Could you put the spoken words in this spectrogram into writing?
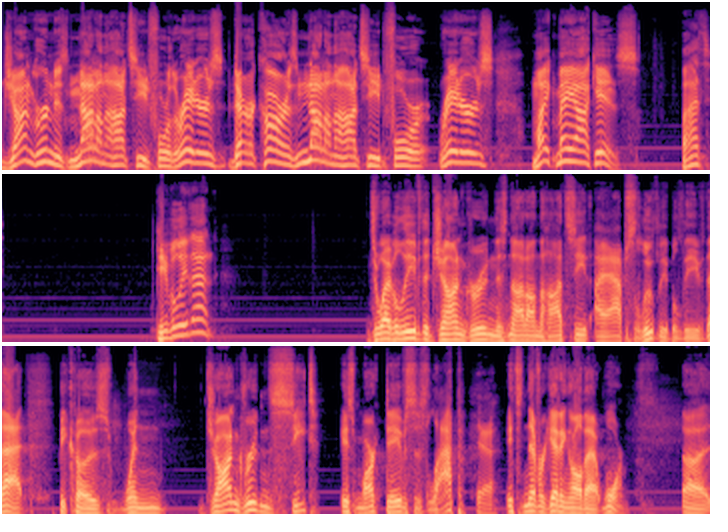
Jon Gruden is not on the hot seat for the Raiders. Derek Carr is not on the hot seat for Raiders. Mike Mayock is. What? Do you believe that? Do I believe that Jon Gruden is not on the hot seat? I absolutely believe that because when Jon Gruden's seat is Mark Davis's lap, Yeah. it's never getting all that warm. Uh,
